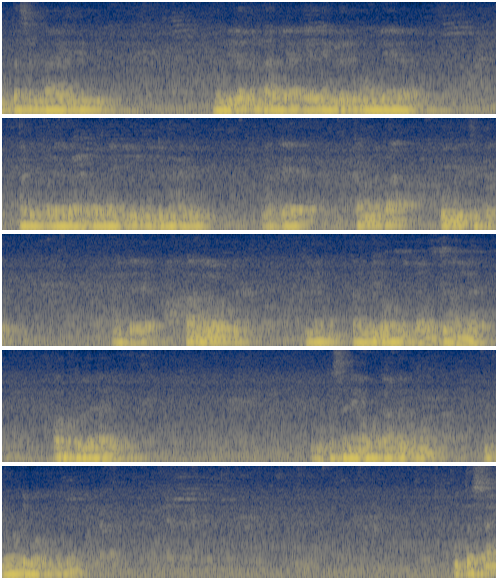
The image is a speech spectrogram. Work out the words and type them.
മുത്തശ്ശൻ ഉണ്ടായിരുന്നെങ്കിൽ മുന്നിലൊന്നും ഉണ്ടാവില്ല. ഏതെങ്കിലും ഒരു മൂലയിലോ അടുക്കളയിലോ അവിടെ എവിടെയെങ്കിലും ഇങ്ങനെ ഒരു മറ്റേ കണ്ണട പൊന്നിച്ചിട്ട് മറ്റേ പകലോട്ട് ഇങ്ങനെ കണ്ടു തുറന്നിട്ട് അവർക്ക് നല്ല ഉറപ്പുള്ള മുത്തശ്ശനെ ഓർക്കാണ്ടൊന്നും മുന്നോട്ട് പോകുന്നില്ല. മുത്തശ്ശൻ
